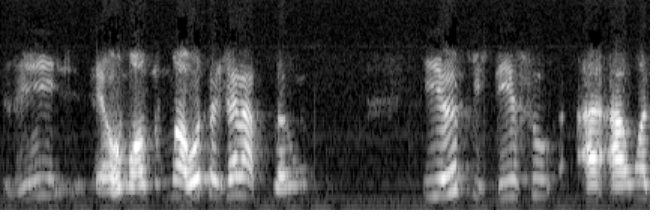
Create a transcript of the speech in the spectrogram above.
vir, é, Romualdo, uma outra geração E antes disso, há, há, uma,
